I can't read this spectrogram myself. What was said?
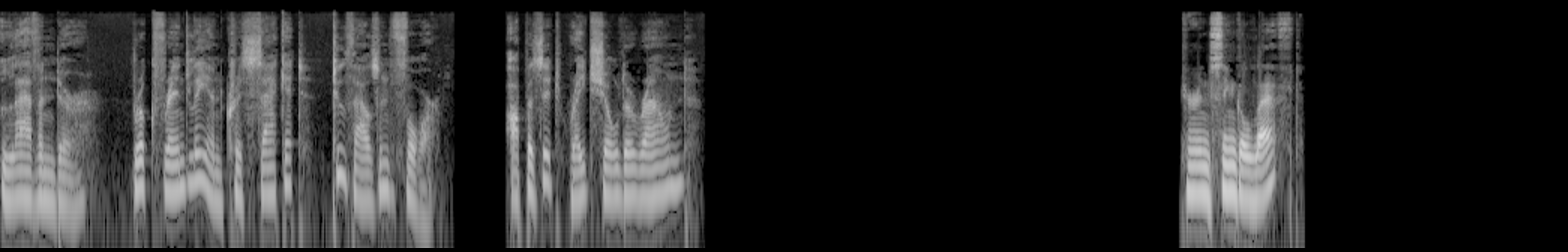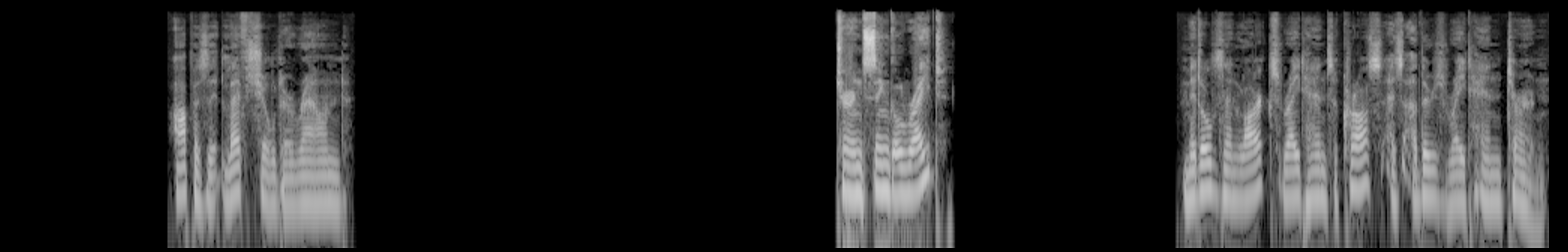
Lavender. Brooke Friendly and Chris Sackett, 2004. Opposite right shoulder round. Turn single left. Opposite left shoulder round. Turn single right. Middles and larks right hands across as others right hand turn.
